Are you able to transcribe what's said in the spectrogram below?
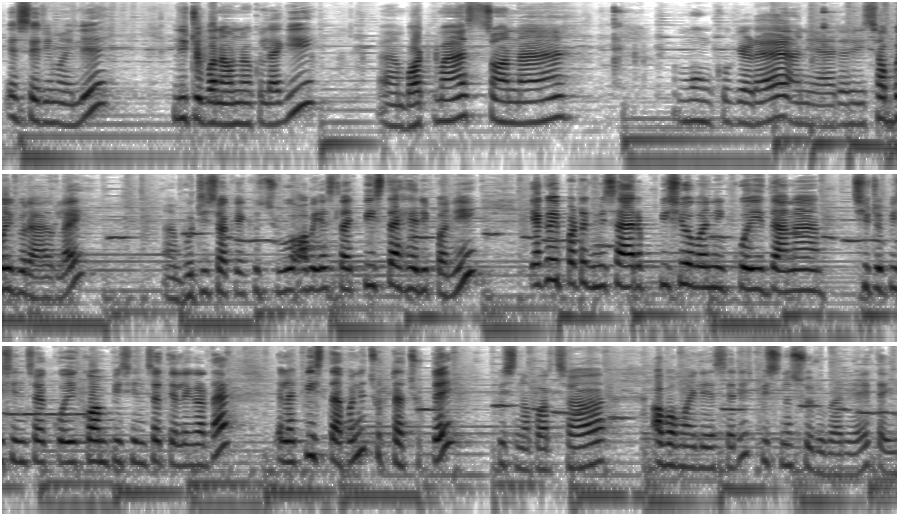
यसरी मैले लिटो बनाउनको लागि भटमास चना मुङको गेडा अनि आएर सबै कुराहरूलाई भुटिसकेको छु। अब यसलाई पिस्दाखेरि पनि एकैपटक मिसाएर पिस्यो भने कोही दाना छिटो पिसिन्छ कोही कम पिसिन्छ त्यसले गर्दा यसलाई पिस्दा पनि छुट्टा छुट्टै पिस्नुपर्छ। अब मैले यसरी पिस्न सुरु गरेँ है त्यही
